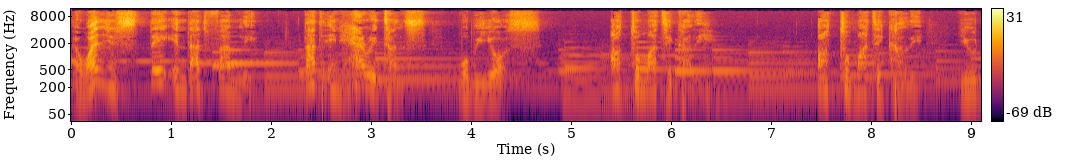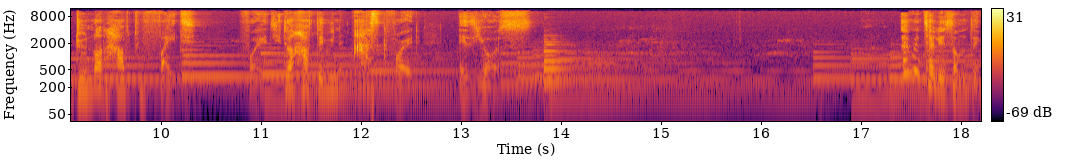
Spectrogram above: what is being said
And once you stay in that family, that inheritance will be yours automatically. Automatically. You do not have to fight for it, you don't have to even ask for it. It's yours. Let me tell you something.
